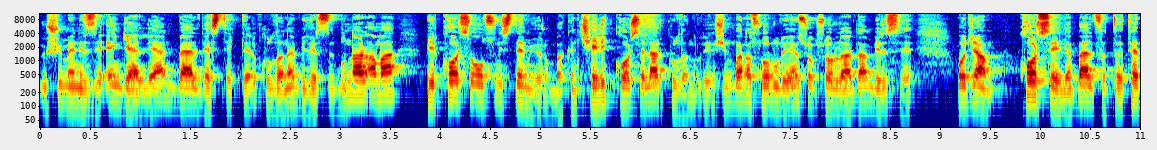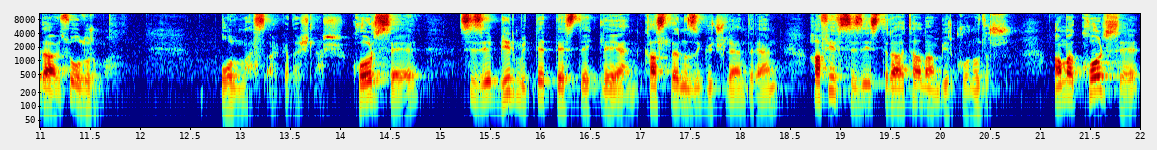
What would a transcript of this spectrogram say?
üşümenizi engelleyen bel destekleri kullanabilirsiniz. Bunlar ama bir korse olsun istemiyorum. Bakın çelik korseler kullanılıyor. Şimdi bana soruluyor en çok sorulardan birisi. Hocam korse ile bel fıtığı tedavisi olur mu? olmaz arkadaşlar. Korse sizi bir müddet destekleyen, kaslarınızı güçlendiren, hafif sizi istirahate alan bir konudur. Ama korse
